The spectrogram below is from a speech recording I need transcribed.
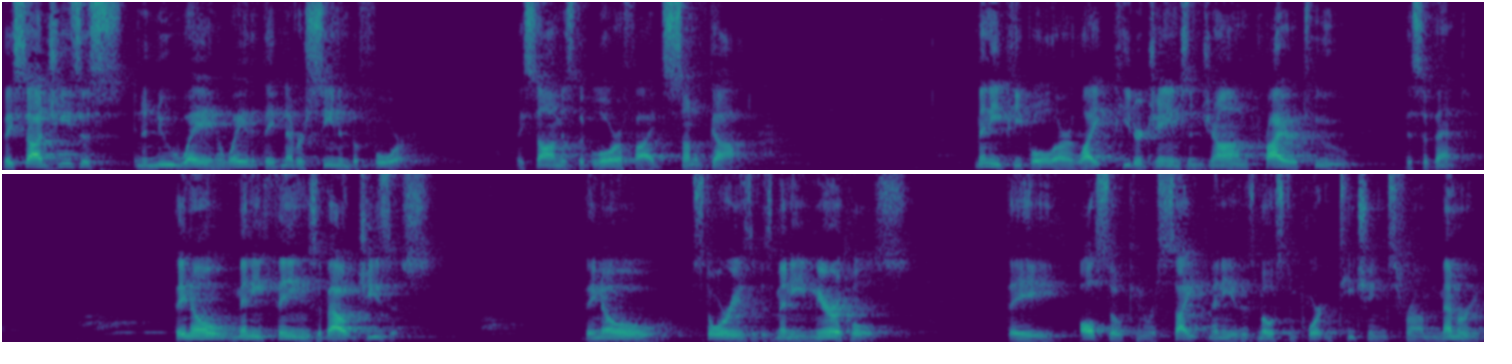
They saw Jesus in a new way, in a way that they'd never seen him before. They saw him as the glorified Son of God. Many people are like Peter, James, and John prior to this event. They know many things about Jesus. They know stories of his many miracles. They also can recite many of his most important teachings from memory.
